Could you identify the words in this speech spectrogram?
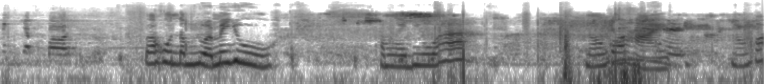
เป็นจัมบอยว่าคุณตำรวจไม่อยู่ทำไงดีวะน้องก็หาย น้องก็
